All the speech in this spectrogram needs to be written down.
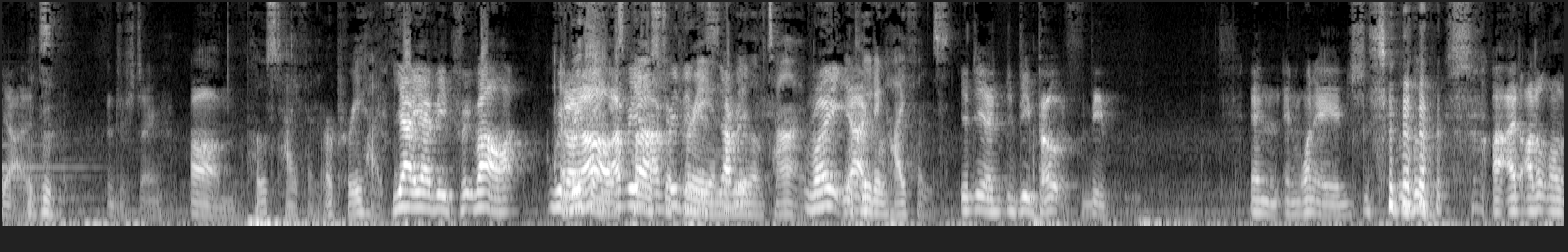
yeah, it's interesting. Um, Post hyphen or pre hyphen. yeah, yeah, be pre- well, we Everything don't know. is Every- yeah, post or pre is- in the every- Wheel of Time, Right, yeah. including hyphens. It'd, yeah, it'd be both. It'd be in in one age. I, I don't know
